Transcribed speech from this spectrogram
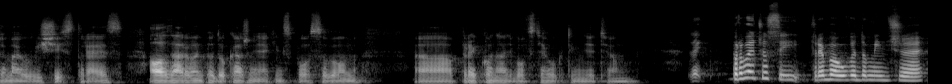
že majú vyšší stres, ale zároveň to dokážu nejakým spôsobom prekonať vo vzťahu k tým deťom? Prvé, čo si treba uvedomiť, že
